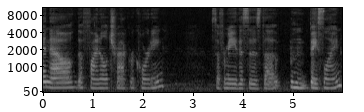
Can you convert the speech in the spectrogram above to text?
And now the final track recording. So for me, this is the mm-hmm, bass line.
